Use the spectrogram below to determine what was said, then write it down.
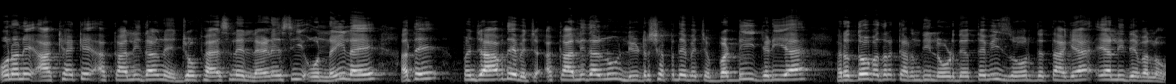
ਉਹਨਾਂ ਨੇ ਆਖਿਆ ਕਿ ਅਕਾਲੀ ਦਲ ਨੇ ਜੋ ਫੈਸਲੇ ਲੈਣੇ ਸੀ ਉਹ ਨਹੀਂ ਲਏ ਅਤੇ ਪੰਜਾਬ ਦੇ ਵਿੱਚ ਅਕਾਲੀ ਦਲ ਨੂੰ ਲੀਡਰਸ਼ਿਪ ਦੇ ਵਿੱਚ ਵੱਡੀ ਜਿਹੜੀ ਹੈ ਰੱਦੋ ਬਦਲ ਕਰਨ ਦੀ ਲੋੜ ਦੇ ਉੱਤੇ ਵੀ ਜ਼ੋਰ ਦਿੱਤਾ ਗਿਆ ਏਅਲੀ ਦੇ ਵੱਲੋਂ।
